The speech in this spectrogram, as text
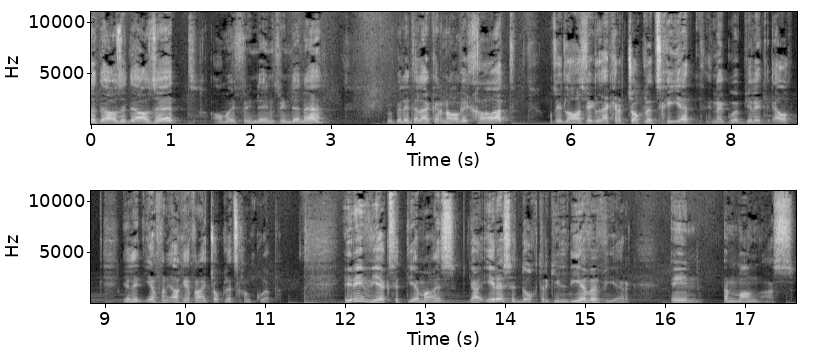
it? How's it? How's it? Al my vriende en vriendinne. Hoop julle het 'n lekker naweek gehad. Ons het laasweek lekker chocolates geëet en ek hoop julle het elk julle het een van elkeen van daai chocolates gaan koop. Hierdie week se tema is ja, Iris se dogtertjie lewe weer en Among Us.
